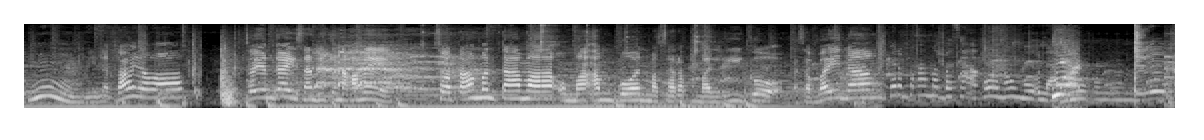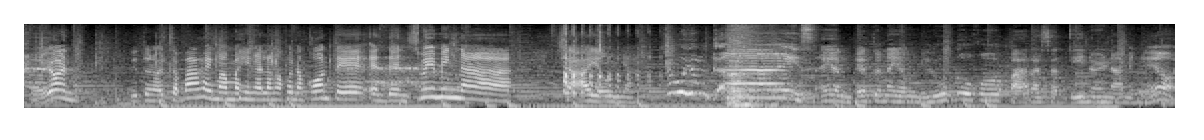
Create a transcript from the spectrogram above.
Hmm, na tayo. So yun guys, nandito na kami. So tamang-tama, umaambon, masarap maligo. Kasabay ng... Pero baka mabasa ako, no? Umuulan. So yun, dito na ulit sa bahay, mamahinga lang ako ng konti, and then swimming na. Siya ayaw niya. So yun guys, ayun, ito na yung niluto ko para sa dinner namin ngayon.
